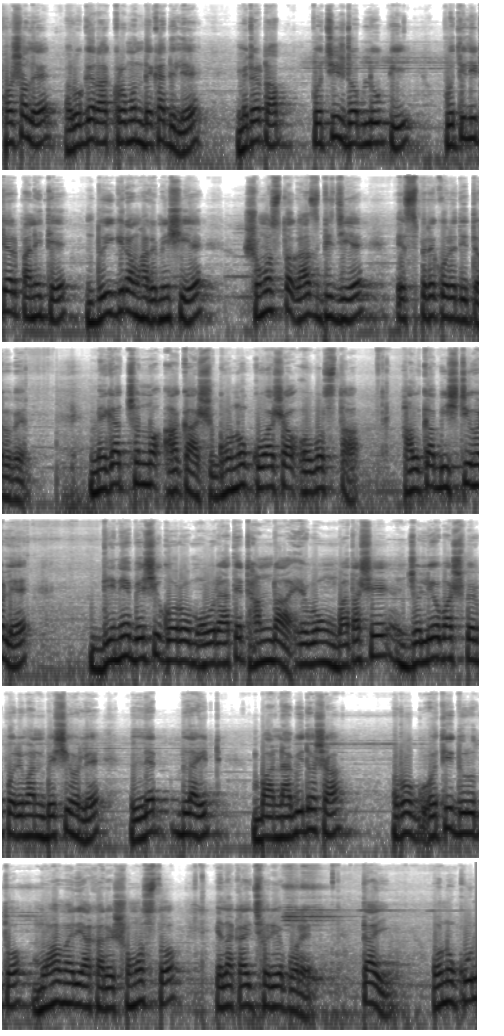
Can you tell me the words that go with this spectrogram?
ফসলে রোগের আক্রমণ দেখা দিলে মেটাটাপ পঁচিশ ডব্লিউপি প্রতি লিটার পানিতে দুই গ্রাম হারে মিশিয়ে সমস্ত গাছ ভিজিয়ে স্প্রে করে দিতে হবে। মেঘাচ্ছন্ন আকাশ, ঘন কুয়াশা অবস্থা, হালকা বৃষ্টি হলে দিনে বেশি গরম ও রাতে ঠান্ডা এবং বাতাসে জলীয় বাষ্পের পরিমাণ বেশি হলে লেট ব্লাইট বা নাবিধসা রোগ অতি দ্রুত মহামারী আকারে সমস্ত এলাকায় ছড়িয়ে পড়ে। তাই অনুকূল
